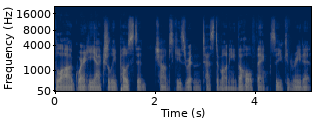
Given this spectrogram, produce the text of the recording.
blog where he actually posted Chomsky's written testimony, the whole thing, so you can read it.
